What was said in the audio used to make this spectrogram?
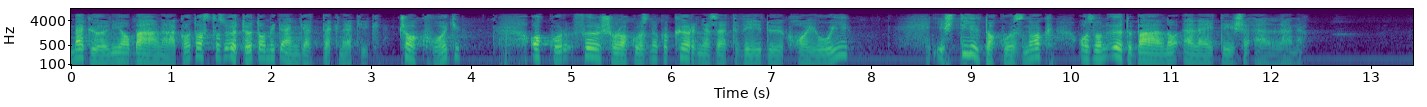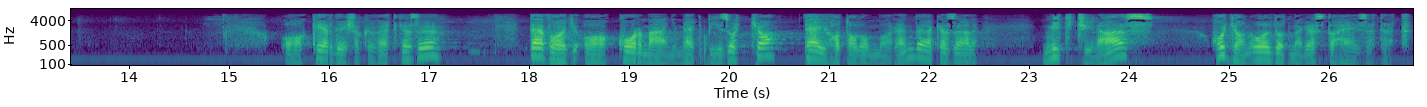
megölni a bálnákat, azt az ötöt, amit engedtek nekik. Csak hogy akkor fölsorakoznak a környezetvédők hajói, és tiltakoznak azon öt bálna elejtése ellen. A kérdés a következő. Te vagy a kormány megbízottja, teljhatalommal rendelkezel, mit csinálsz, hogyan oldod meg ezt a helyzetet?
